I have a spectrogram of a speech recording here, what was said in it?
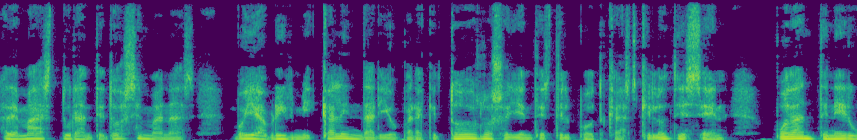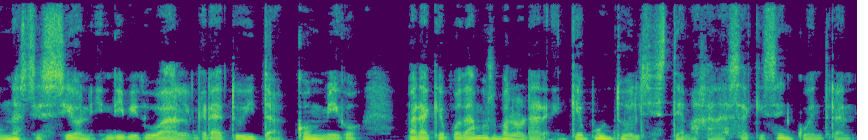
Además, durante dos semanas voy a abrir mi calendario para que todos los oyentes del podcast que lo deseen puedan tener una sesión individual gratuita conmigo para que podamos valorar en qué punto del sistema Hanasaki se encuentran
